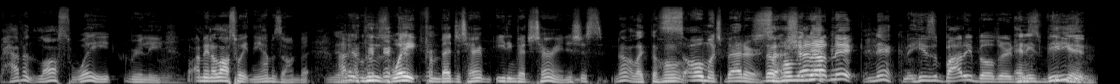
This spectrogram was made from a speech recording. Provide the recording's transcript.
haven't lost weight really. Mm. I mean, I lost weight in the Amazon, but I didn't lose weight from vegetarian eating vegetarian. It's just No, like the home. so much better. The Sa- homie Shout out Nick. Nick. He's a bodybuilder and, And he's, he's vegan.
